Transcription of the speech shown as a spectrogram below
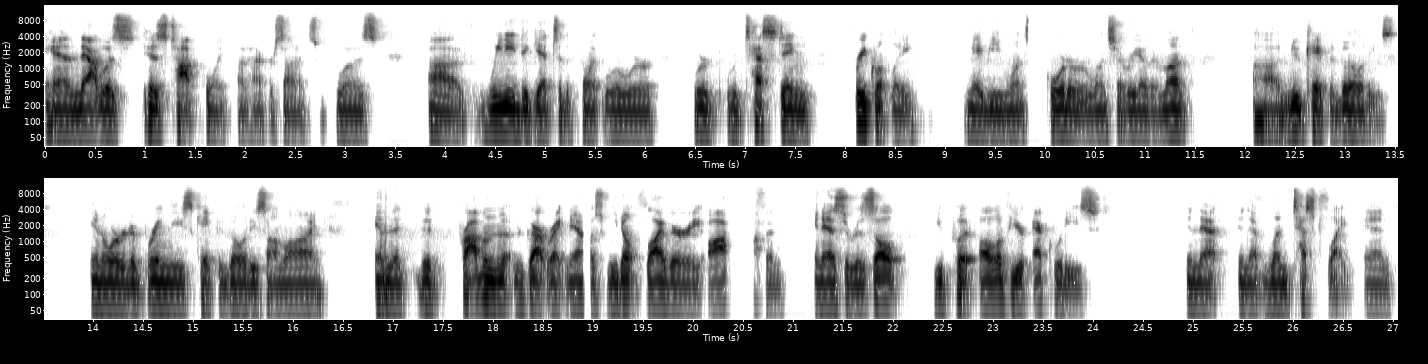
and that was his top point on hypersonics was uh, we need to get to the point where we're we're, we're testing frequently, maybe once a quarter or once every other month, uh, new capabilities in order to bring these capabilities online. And the, the problem that we've got right now is we don't fly very often. And as a result, you put all of your equities in that in that one test flight. And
